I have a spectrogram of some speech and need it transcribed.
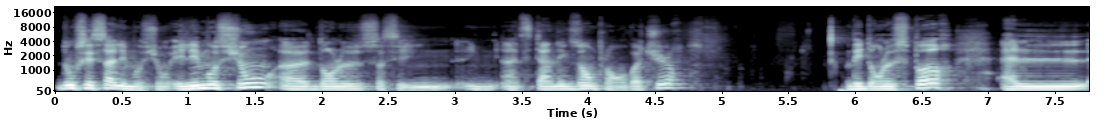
Donc c'est ça l'émotion. Et l'émotion, euh, dans le, ça c'est un exemple en voiture, mais dans le sport, elles,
